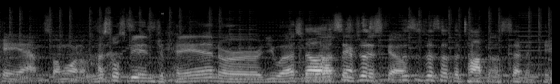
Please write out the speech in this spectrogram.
km, so I'm going. Is this supposed to be in Japan or U.S. No, what? this San is just this is just at the top of the 17.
